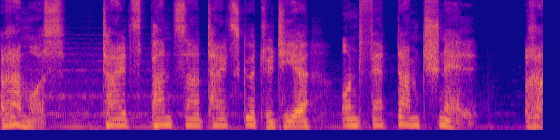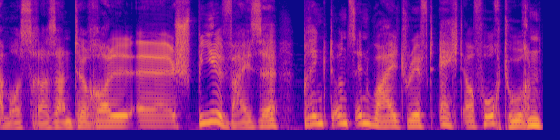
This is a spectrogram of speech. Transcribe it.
Ramos. Teils Panzer, teils Gürteltier und verdammt schnell. Ramos rasante Roll, äh, Spielweise bringt uns in Wild Rift echt auf Hochtouren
